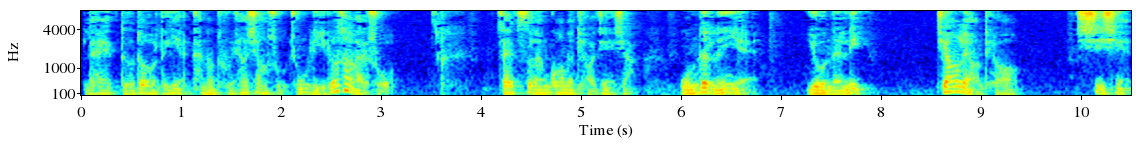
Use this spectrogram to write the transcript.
来得到人眼看到图像像素。从理论上来说，在自然光的条件下，我们的人眼有能力将两条细线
